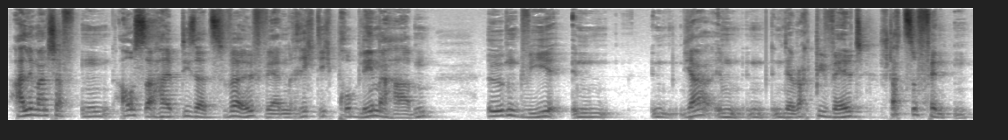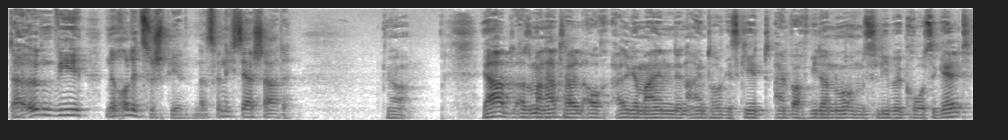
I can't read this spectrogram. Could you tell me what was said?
Alle Mannschaften außerhalb dieser zwölf werden richtig Probleme haben, irgendwie in, in, ja, in, in, in der Rugby-Welt stattzufinden, da irgendwie eine Rolle zu spielen. Das finde ich sehr schade. Ja. Ja, also man hat halt auch allgemein den Eindruck, es geht einfach wieder nur ums liebe große Geld.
